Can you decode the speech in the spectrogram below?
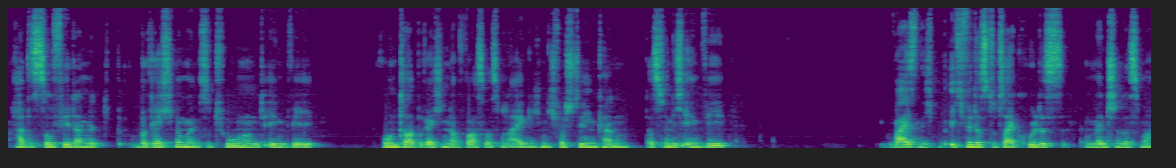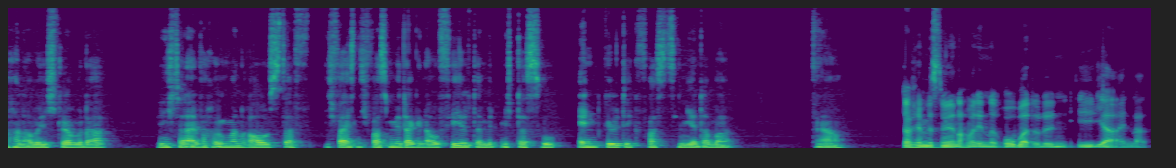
hat es so viel dann mit Berechnungen zu tun und irgendwie runterbrechen auf was, was man eigentlich nicht verstehen kann. Das finde ich irgendwie, weiß nicht, ich finde das total cool, dass Menschen das machen, aber ich glaube, da bin ich dann einfach irgendwann raus. Da, ich weiß nicht, was mir da genau fehlt, damit mich das so endgültig fasziniert, aber ja. Dafür müssen wir nochmal den Robert oder den Ilja einladen.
